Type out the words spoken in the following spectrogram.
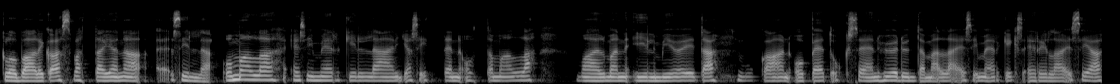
globaalikasvattajana sillä omalla esimerkillään ja sitten ottamalla maailman ilmiöitä mukaan opetukseen hyödyntämällä esimerkiksi erilaisia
